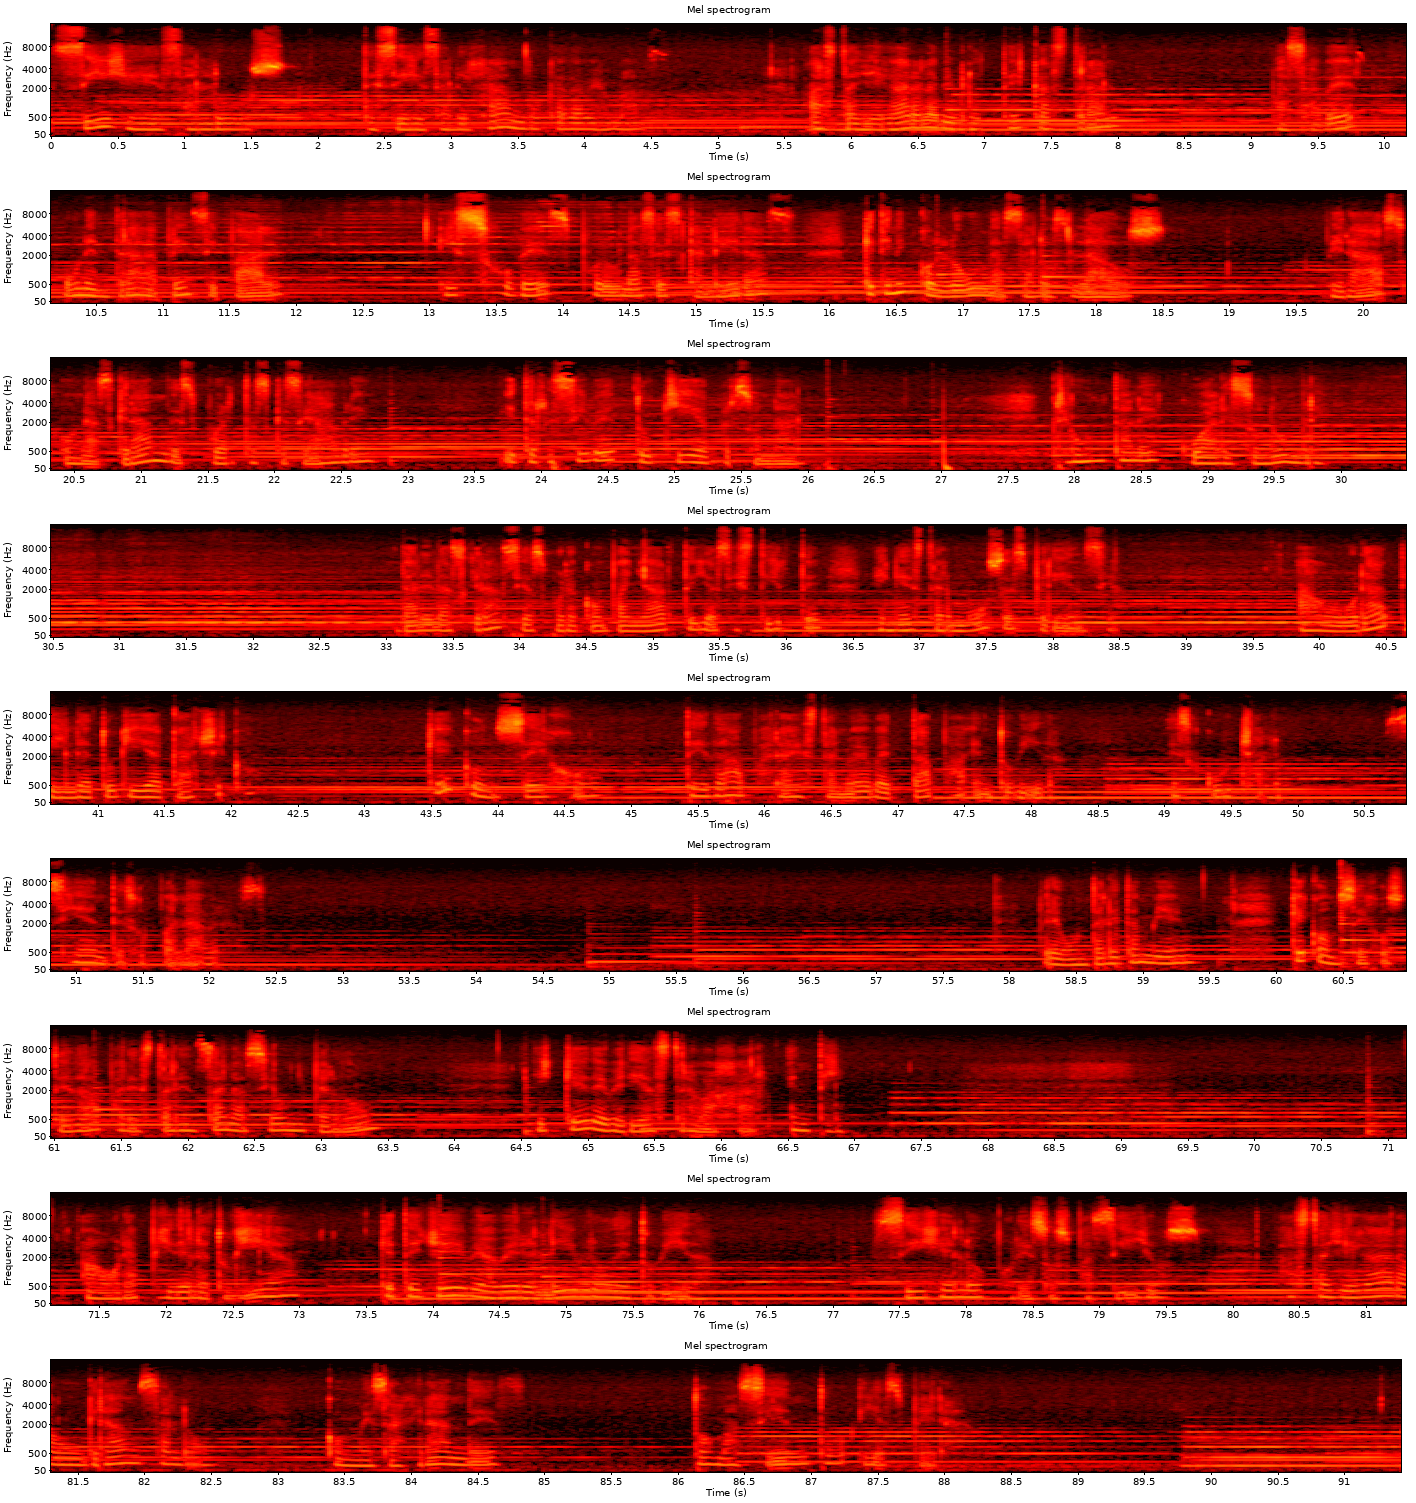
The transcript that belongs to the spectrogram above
Sigue esa luz, te sigues alejando cada vez más. Hasta llegar a la biblioteca astral, vas a ver una entrada principal y subes por unas escaleras que tienen columnas a los lados. Verás unas grandes puertas que se abren y te recibe tu guía personal. Pregúntale cuál es su nombre. Dale las gracias por acompañarte y asistirte en esta hermosa experiencia. Ahora dile a tu guía Kashiko qué consejo te da para esta nueva etapa en tu vida. Escúchalo, siente sus palabras. Pregúntale también qué consejos te da para estar en sanación y perdón y qué deberías trabajar en ti. Ahora pídele a tu guía que te lleve a ver el libro de tu vida. Síguelo por esos pasillos hasta llegar a un gran salón con mesas grandes. Toma asiento y espera.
